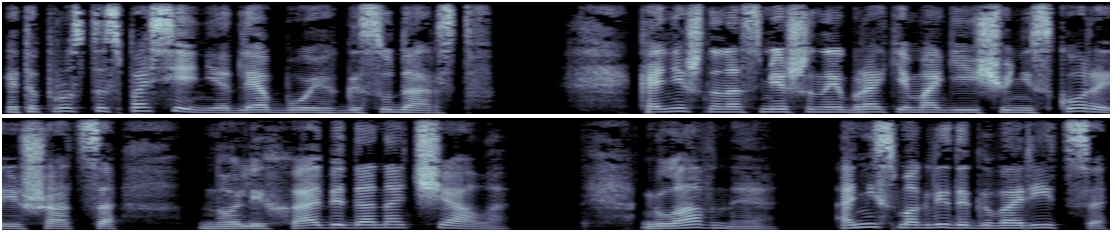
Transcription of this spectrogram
Это просто спасение для обоих государств. Конечно, на смешанные браки маги еще не скоро решатся, но лиха беда начала. Главное, они смогли договориться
